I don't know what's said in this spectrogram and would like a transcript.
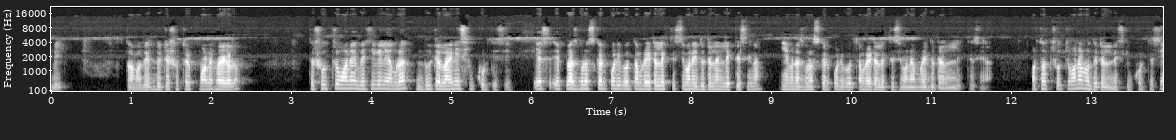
B তো আমাদের দুইটা সূত্রের মানে হয়ে গেল। তো সূত্র মানে বেসিক্যালি আমরা দুইটা লাইনে স্কিপ করতেছি। এস এ প্লাস ভোল স্কোয়ার পরিবর্তে আমরা এটা লিখতেছি মানে এই দুটো লাইন লিখতেছি না। এ মাইনাস ভোল স্কোয়ার পরিবর্তে আমরা এটা লিখতেছি মানে আমরা এই দুটো লাইন লিখতেছি না। অর্থাৎ সূত্র মানে আমরা দুইটা লাইন স্কিপ করতেছি।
